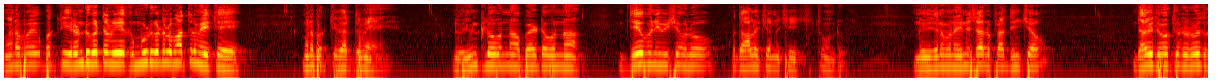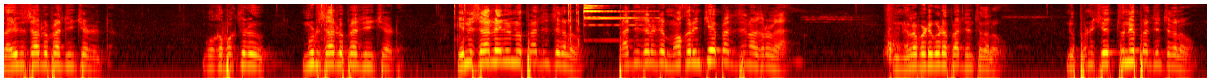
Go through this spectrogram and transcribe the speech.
మన భక్తి రెండు గంటలు ఇక మూడు గంటలు మాత్రమే అయితే మన భక్తి వ్యర్థమే. నువ్వు ఇంట్లో ఉన్నా బయట ఉన్నా దేవుని విషయంలో కొంత ఆలోచన చేస్తూ ఉండు. నువ్వు ఈ దినమున ఎన్నిసార్లు ప్రార్థించావు? దావిద భక్తుడు రోజుకు ఐదు సార్లు ప్రార్థించాడంట. ఒక భక్తుడు మూడు సార్లు ప్రార్థించాడు. ఎన్నిసార్లైనా నువ్వు ప్రార్థించగలవు. ప్రార్థించాలంటే మోకరించే ప్రార్థించిన అవసరం లే. నువ్వు నిలబడి కూడా ప్రార్థించగలవు. నువ్వు పని చేస్తూనే ప్రార్థించగలవు.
